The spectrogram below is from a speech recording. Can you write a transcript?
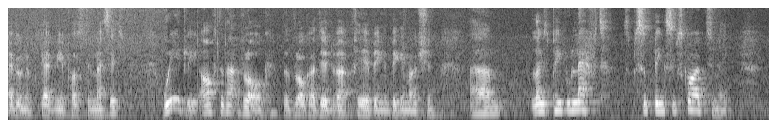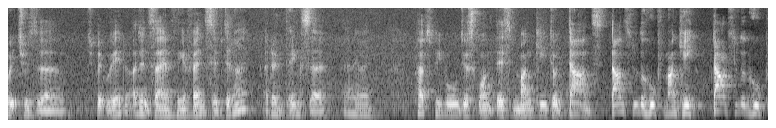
everyone who gave me a positive message weirdly after that vlog the vlog I did about fear being a big emotion um, loads of people left being subscribed to me which was um, a bit weird. I didn't say anything offensive did I? I don't think so. Anyway perhaps people just want this monkey to dance. Dance to the hoop monkey. Dance to the hoop.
